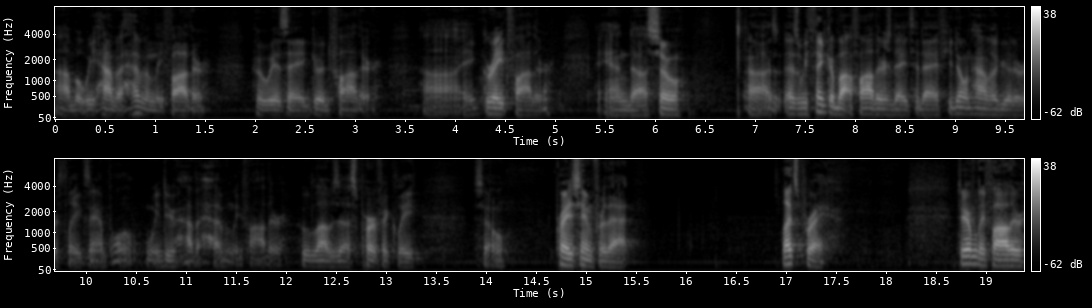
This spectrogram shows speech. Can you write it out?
Uh, but we have a heavenly Father who is a good Father, uh, a great Father, and uh, so. as we think about Father's Day today, if you don't have a good earthly example, we do have a heavenly Father who loves us perfectly so praise Him for that. Let's pray. Dear Heavenly Father,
